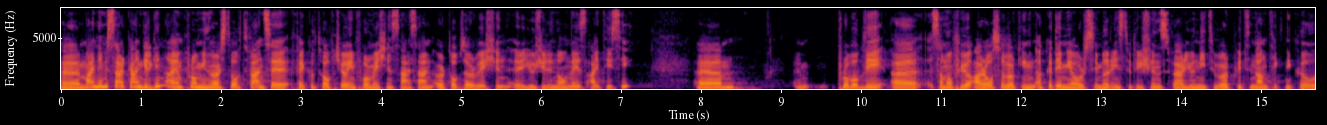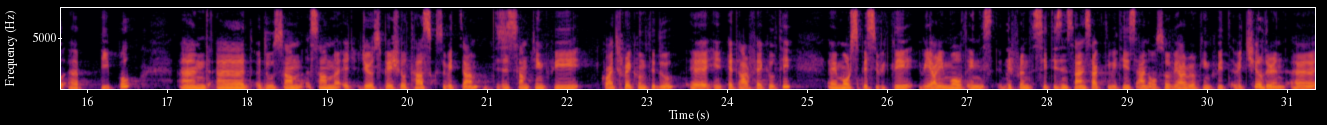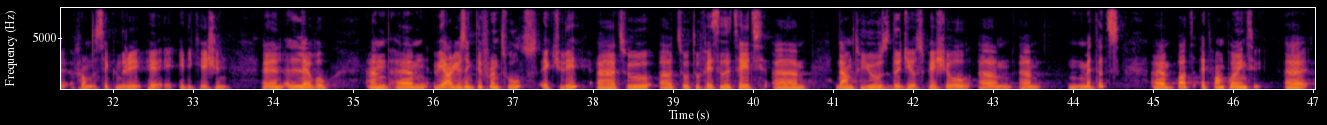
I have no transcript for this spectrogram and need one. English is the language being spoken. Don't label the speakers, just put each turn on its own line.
Uh, my name is Serkan Girgin. I am from University of Twente, Faculty of Geoinformation Science and Earth Observation, uh, usually known as ITC. Um, um, probably uh, some of you are also working in academia or similar institutions where you need to work with non-technical uh, people and uh, do some, some uh, geospatial tasks with them. This is something we quite frequently do at our faculty. Uh, more specifically, we are involved in different citizen science activities and also we are working with, with children uh, from the secondary uh, education uh, level. And um, we are using different tools, actually, uh, to, uh, to, to, facilitate um, them to use the geospatial um, um methods. Um, but at one point,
